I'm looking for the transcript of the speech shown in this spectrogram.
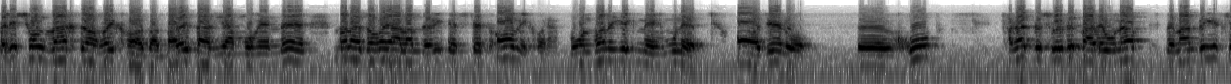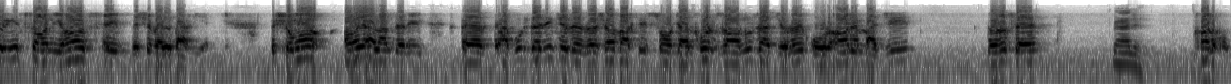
ولی چون وقت آقای کاربان برای بقیه مهمه من از آقای علمداری استدعا می‌کنم. به عنوان یک مهمون عادل و خوب فقط به صورت بلعونه به من بگید که این ثانی ها سیف بشه برای بقیه. به شما آقای علمداری قبول دارین که رضا وقتی سوگندخور زانو زد جلوی قرآن مجید. درسته؟ بله. خیلی خوب.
